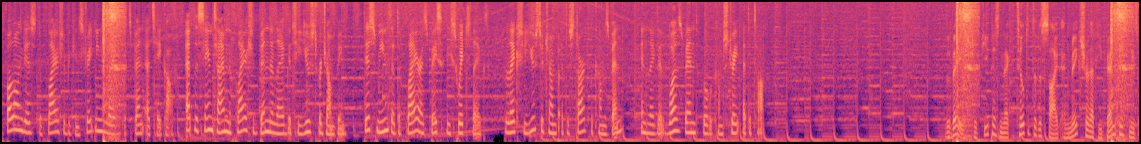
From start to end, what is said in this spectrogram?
Following this, the flyer should begin straightening the leg that's bent at takeoff. At the same time, the flyer should bend the leg that she used for jumping. This means that the flyer has basically switched legs. The leg she used to jump at the start becomes bent, and the leg that was bent will become straight at the top. The base should keep his neck tilted to the side and make sure that he bends his knees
